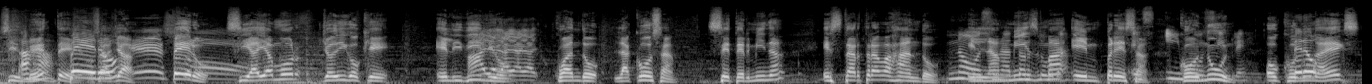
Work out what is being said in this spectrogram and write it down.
sin Ajá, mente. pero- o sea, ya. Eso. Pero si hay amor, yo digo que el idilio, Ay, ay, ay, ay. cuando la cosa se termina, estar trabajando No, en es la misma tortura. empresa Es con un o con Pero- una ex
